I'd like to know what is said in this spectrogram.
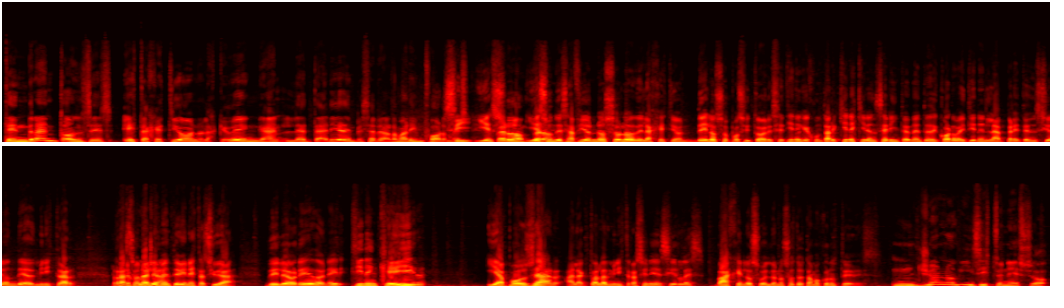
tendrá entonces esta gestión o las que vengan la tarea de empezar a armar informes. Sí, y es, Perdón, y es un desafío no solo de la gestión, de los opositores. Se tienen que juntar quienes quieren ser intendentes de Córdoba y tienen la pretensión de administrar razonablemente escuchá. bien esta ciudad. De Loredo, Negri, tienen que ir y apoyar a la actual administración y decirles, bajen los sueldos, nosotros estamos con ustedes. Mm, Yo no insisto en eso.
